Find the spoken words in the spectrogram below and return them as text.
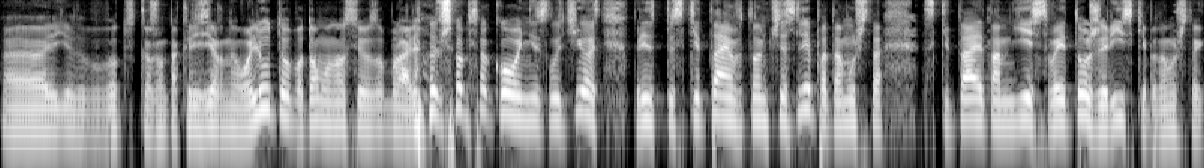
э, вот скажем так, резервную валюту, потом у нас ее забрали. Вот, чтобы такого не случилось, в принципе, с Китаем в том числе, потому что с Китаем там есть свои тоже риски, потому что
